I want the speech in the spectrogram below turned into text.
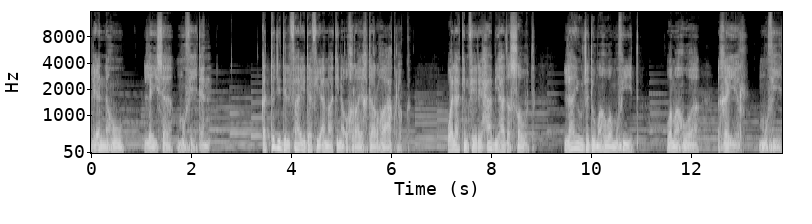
لأنه ليس مفيدا. قد تجد الفائدة في أماكن أخرى يختارها عقلك ولكن في رحاب هذا الصوت لا يوجد ما هو مفيد. وما هو غير مفيد.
